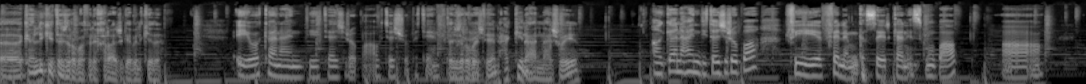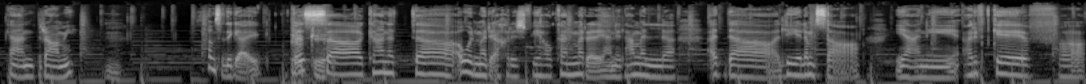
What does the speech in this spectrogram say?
آه كان لك تجربة في الإخراج قبل كذا؟ أيوة كان عندي تجربة أو تجربتين في الإخراج. تجربتين؟ حكينا عنها شوية. آه كان عندي تجربة في فيلم قصير كان اسمه باب. آه كان درامي. مم. خمس دقائق بس. آه كانت آه أول مرة أخرج فيها وكان مرة يعني العمل أدى لي لمسة يعني عرفت كيف آه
